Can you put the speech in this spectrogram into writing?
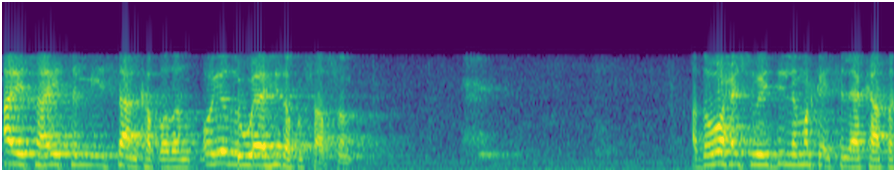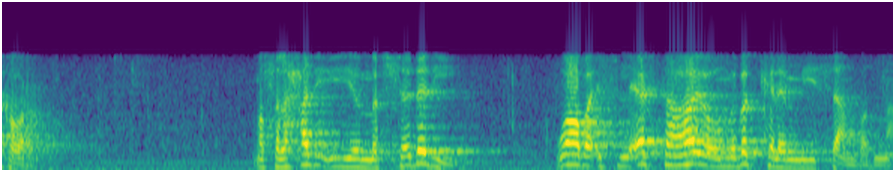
ay tahay ta miisaanka badan oo iyadoo waahida ku saabsan haddaba waxa isweydiin le marka isla ekaata ka waran. Maslaxadii iyo mafsadadii waaba isla eg tahay oo maba kala miisaan badna.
